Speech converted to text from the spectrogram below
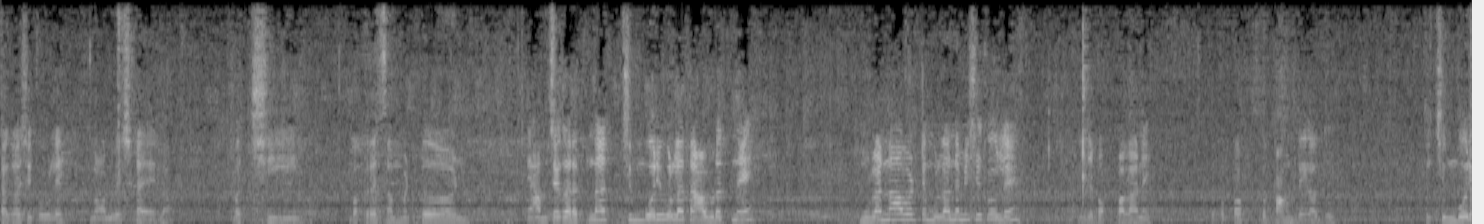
सगळं शिकवलं आहे नॉनव्हेज खायला. मच्छी बकऱ्याचं मटण. हे आमच्या घरातनं चिंबोरी बोलला तर आवडत नाही. मुलांना आवडते. मुलांना मी शिकवलं आहे म्हणजे पप्पाला नाही. तर पप्पा फक्त फांगडे खातो. ते चिंबोरी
